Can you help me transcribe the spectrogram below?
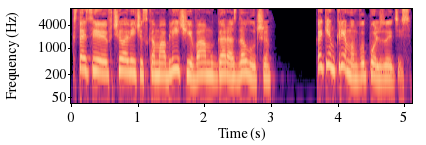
Кстати, в человеческом обличии вам гораздо лучше. Каким кремом вы пользуетесь?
